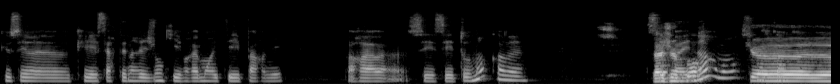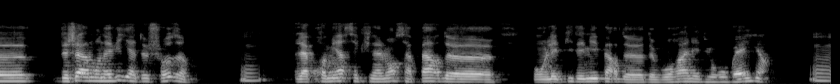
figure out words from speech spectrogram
que c'est euh, qu'il y ait certaines régions qui aient vraiment été épargnées par, euh, c'est c'est étonnant quand même. C'est je pense énorme, hein, 100 cas. que déjà, à mon avis, il y a deux choses. Mm, La première, c'est que finalement, ça part de, bon, l'épidémie part de, de Wuhan et du Hubei. mm,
